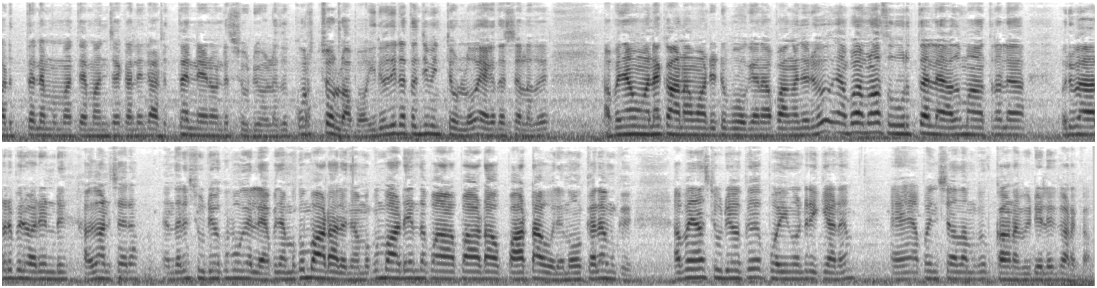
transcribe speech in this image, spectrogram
അടുത്ത് തന്നെ മറ്റേ മഞ്ചക്കല്ലിന്റെ അടുത്ത് തന്നെയാണ് എന്റെ സ്റ്റുഡിയോ ഉള്ളത്. കുറച്ചുള്ളൂ അപ്പോൾ ഇരുപത് ഇരുപത്തഞ്ച് മിനിറ്റ് ഉള്ളൂ ഏകദേശം ഉള്ളത്. അപ്പൊ ഞാൻ മോനെ കാണാൻ വേണ്ടിട്ട് പോവുകയാണ്. അപ്പൊ അങ്ങനെ ഒരു അപ്പൊ നമ്മളെ സുഹൃത്തല്ലേ അത് മാത്രല്ല ഒരു വേറൊരു പരിപാടി ഉണ്ട്. അത് കാണിച്ചു തരാം. എന്തായാലും സ്റ്റുഡിയോക്ക് പോകല്ലേ അപ്പൊ നമുക്കും പാടാലോ? നമുക്കും പാടി എന്താ പാടാ പാട്ടാവൂലേ? നോക്കാലോ നമുക്ക്. അപ്പൊ ഞാൻ സ്റ്റുഡിയോക്ക് പോയിക്കൊണ്ടിരിക്കുകയാണ്. ഏഹ് അപ്പൊ ഇൻഷാല്ല നമുക്ക് കാണാം. വീഡിയോയിലേക്ക് കടക്കാം.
